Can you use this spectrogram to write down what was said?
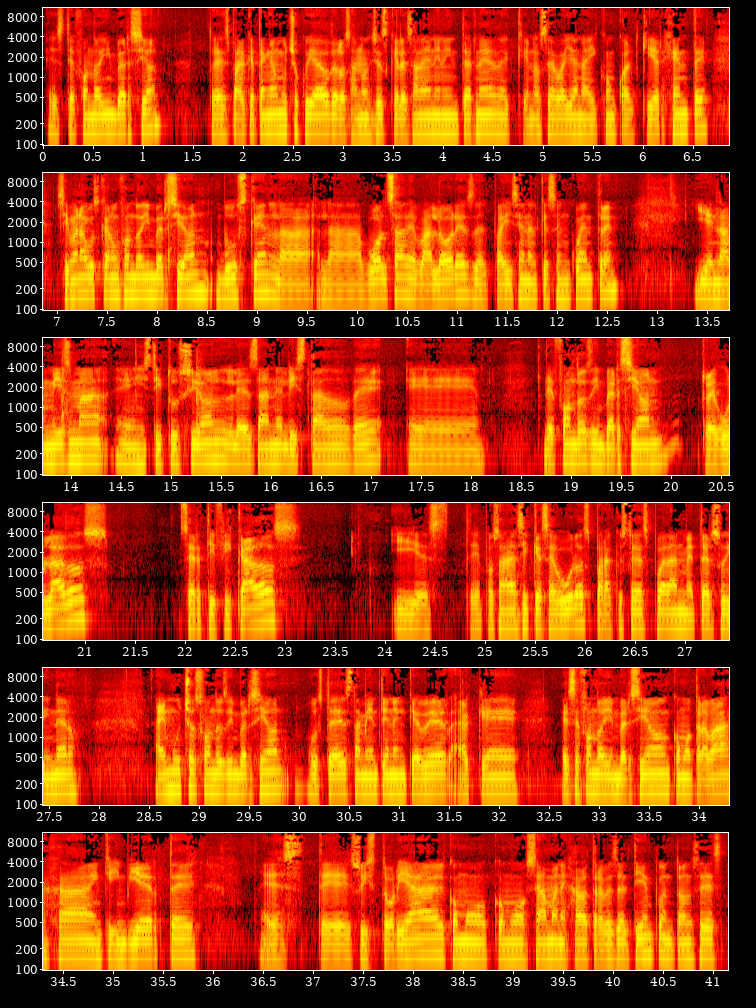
este fondo de inversión. Entonces, para que tengan mucho cuidado de los anuncios que les salen en internet, de que no se vayan ahí con cualquier gente. Si van a buscar un fondo de inversión, busquen la, la bolsa de valores del país en el que se encuentren y en la misma eh, institución les dan el listado de, eh, de fondos de inversión regulados, certificados y este, pues ahora sí que seguros para que ustedes puedan meter su dinero. Hay muchos fondos de inversión. Ustedes también tienen que ver a qué ese fondo de inversión, cómo trabaja, en qué invierte, este, su historial, cómo, cómo se ha manejado a través del tiempo. Entonces,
